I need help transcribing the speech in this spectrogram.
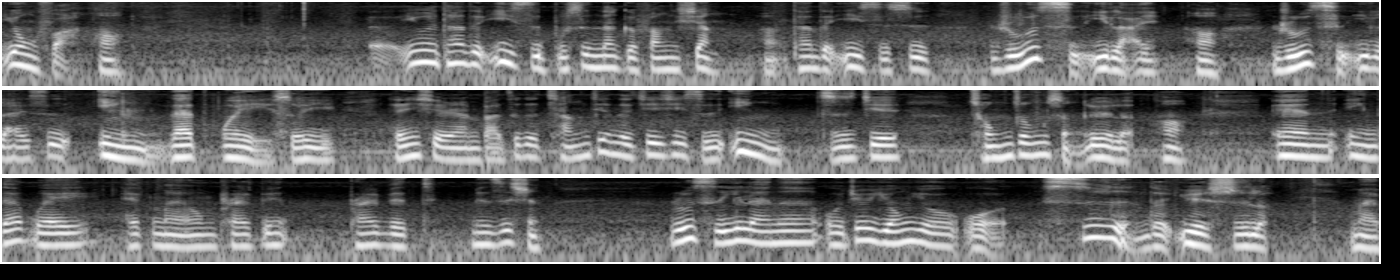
用法哈？呃，因为它的意思不是那个方向啊，它的意思是如此一来哈，如此一来是 in that way，所以很显然把这个常见的介系词 in 直接从中省略了哈。And in that way, have my own private private musician。如此一来呢，我就拥有我私人的乐师了，my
